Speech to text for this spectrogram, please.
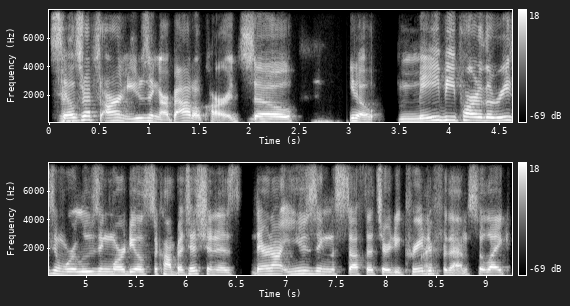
sales yeah. reps aren't using our battle cards. So, you know, maybe part of the reason we're losing more deals to competition is they're not using the stuff that's already created right. for them. So, like,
